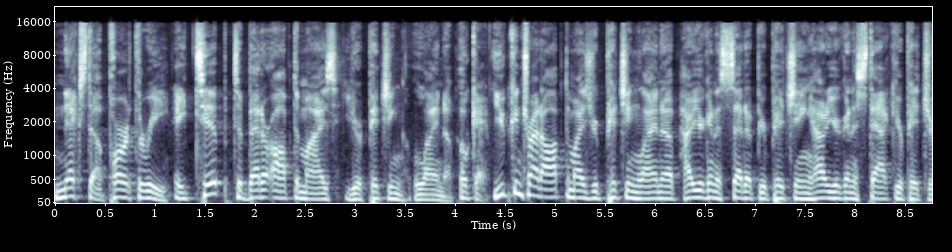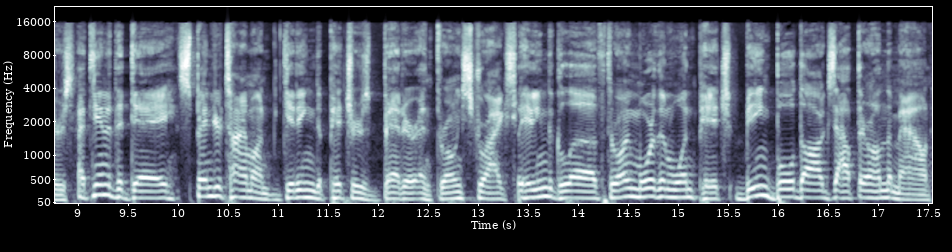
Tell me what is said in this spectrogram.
Next up, part three, a tip to better optimize your pitching lineup. Okay, you can try to optimize your pitching lineup, how you're going to set up your pitching, how you're going to stack your pitchers. At the end of the day, spend your time on getting the pitchers better and throwing strikes, hitting the glove, throwing more than one pitch, being bulldogs out there on the mound.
